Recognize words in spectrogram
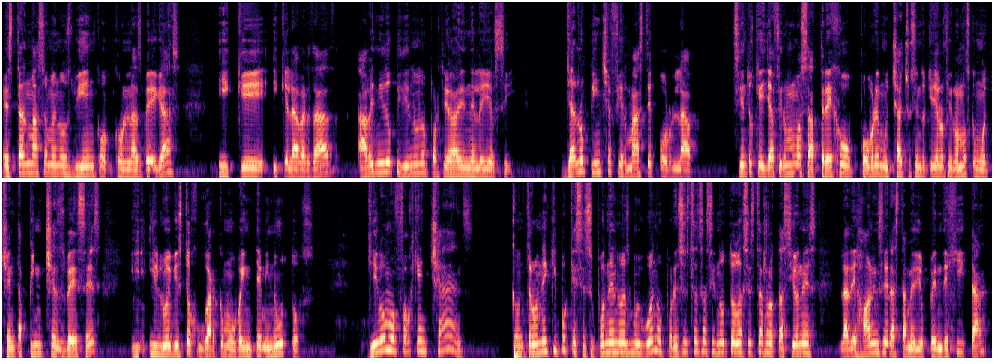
están más o menos bien con, Las Vegas, y que, y que la verdad ha venido pidiendo una oportunidad en el AFC. Ya lo pinche firmaste por la... Siento que ya firmamos a Trejo, pobre muchacho, siento que ya lo firmamos como 80 pinches veces y, y lo he visto jugar como 20 minutos. Give him a fucking chance contra un equipo que se supone no es muy bueno. Por eso estás haciendo todas estas rotaciones. La de Hollinger hasta medio pendejita.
